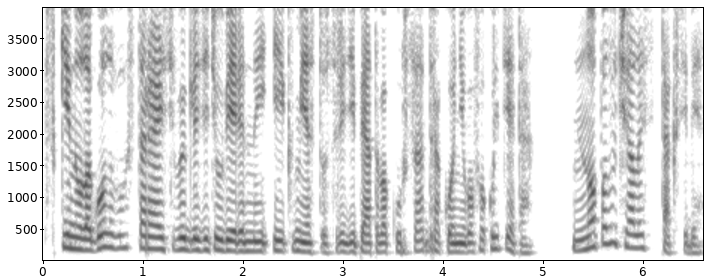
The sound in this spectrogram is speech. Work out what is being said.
Вскинула голову, стараясь выглядеть уверенной и к месту среди пятого курса драконьего факультета. Но получалось так себе.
